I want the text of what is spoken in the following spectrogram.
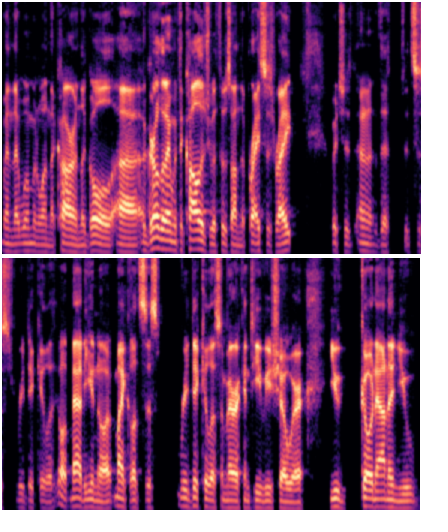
when that woman won the car and the goal, uh, a girl that I went to college with was on The Price is Right, which is I don't know. The, it's just ridiculous. Oh, Maddie, you know it, Michael. It's this ridiculous American TV show where you go down and you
